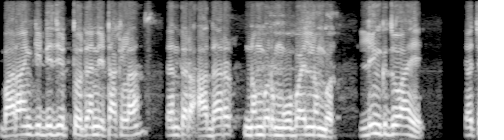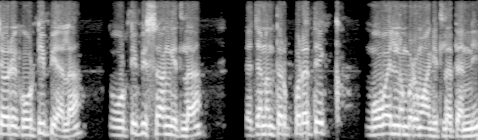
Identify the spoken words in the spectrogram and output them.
बारा अंकी डिजिट तो त्यांनी टाकला. त्यानंतर Aadhaar number mobile number link जो आहे त्याच्यावर एक ओ टी पी आला. तो ओ टी पी सांगितला. त्याच्यानंतर परत एक मोबाईल नंबर मागितला त्यांनी.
